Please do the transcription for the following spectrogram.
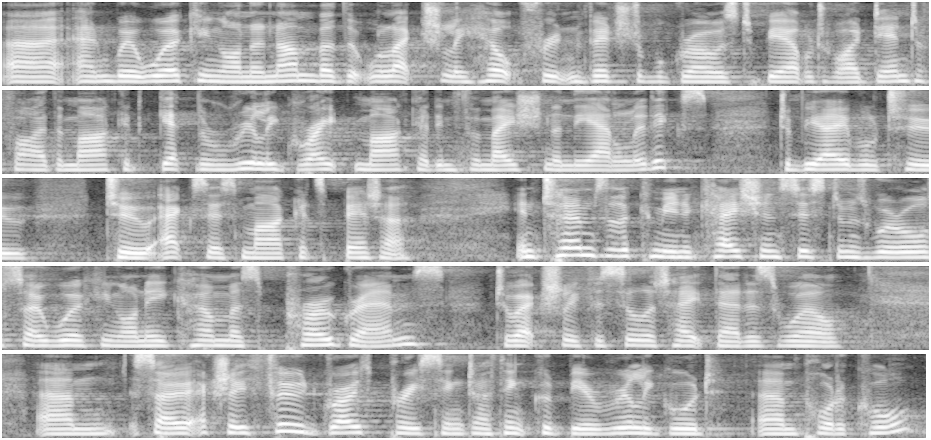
uh, and we're working on a number that will actually help fruit and vegetable growers to be able to identify the market, get the really great market information and the analytics to be able to, to access markets better. In terms of the communication systems, we're also working on e-commerce programs to actually facilitate that as well. Um, so actually Food Growth Precinct I think could be a really good um, port of call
